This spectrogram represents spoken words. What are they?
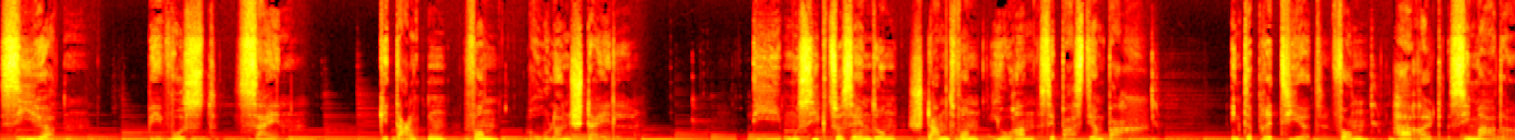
Sie hörten Bewusst Sein. Gedanken von Roland Steidl. Die Musik zur Sendung stammt von Johann Sebastian Bach. Interpretiert von Harald Simada.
